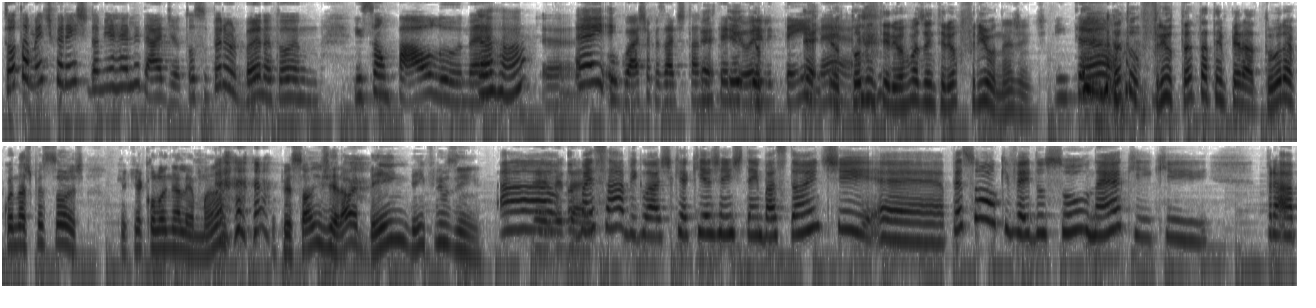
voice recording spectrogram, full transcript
totalmente diferente da minha realidade. Eu tô super urbana, tô em São Paulo, né? Aham. É, O Guaxa, apesar de estar no É, interior, eu- ele tem, É, né? Eu tô no interior, mas é um interior frio, né, gente? Então, Tanto frio, tanto a temperatura quanto as pessoas. Porque aqui é colônia alemã, o pessoal em geral é bem, bem friozinho. Ah, É mas sabe, eu acho que aqui a gente tem bastante é, pessoal que veio do sul, né? Que, que pra,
